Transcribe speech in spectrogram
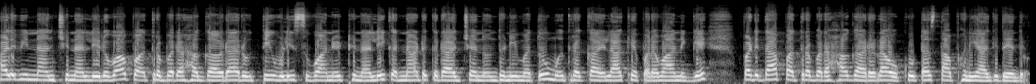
ಹಳಿವಿನಂಚಿನಲ್ಲಿರುವ ಪತ್ರ ಬರಹಗಾರ ವೃತ್ತಿ ಉಳಿಸುವ ನಿಟ್ಟಿನಲ್ಲಿ ಕರ್ನಾಟಕ ರಾಜ್ಯ ನೋಂದಣಿ ಮತ್ತು ಮುದ್ರಕ ಇಲಾಖೆ ಪರವಾನಗಿ ಪಡೆದ ಪತ್ರ ಬರಹಗಾರರ ಒಕ್ಕೂಟ ಸ್ಥಾಪನೆಯಾಗಿದೆ ಎಂದರು.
